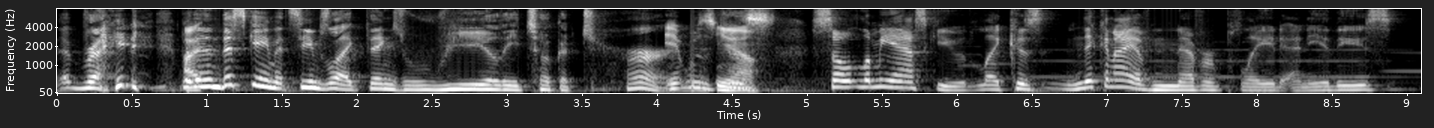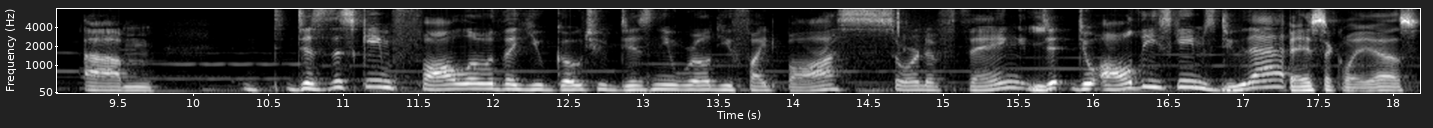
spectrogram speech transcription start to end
Right. But I- in this game, it seems like things really took a turn. It was Yeah. just So let me ask you, like, because Nick and I have never played any of these. Um, d- does this game follow the you go to Disney World, you fight boss sort of thing? D- do all these games do that? basically yes.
